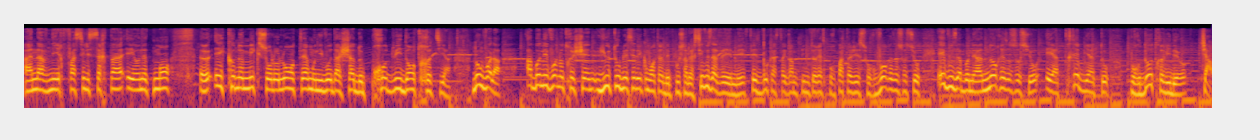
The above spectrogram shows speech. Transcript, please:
un avenir facile, certain et honnêtement euh, économique sur le long terme au niveau d'achat de produits d'entretien. Donc voilà, Abonnez-vous à notre chaîne YouTube, laissez des commentaires, des pouces en l'air si vous avez aimé. Facebook, Instagram, Pinterest pour partager sur vos réseaux sociaux et vous abonner à nos réseaux sociaux. Et à très bientôt pour d'autres vidéos. Ciao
